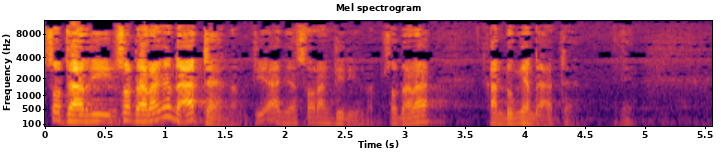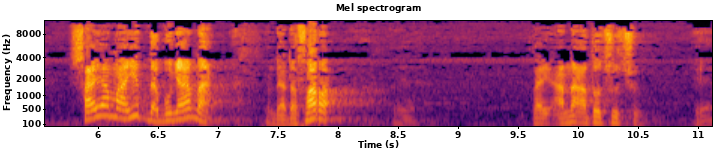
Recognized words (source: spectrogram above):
Saudari, saudaranya tidak ada, dia hanya seorang diri. Saudara kandungnya tidak ada. Ya. Saya mayit tidak punya anak, tidak ada farak baik anak atau cucu. Ya.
